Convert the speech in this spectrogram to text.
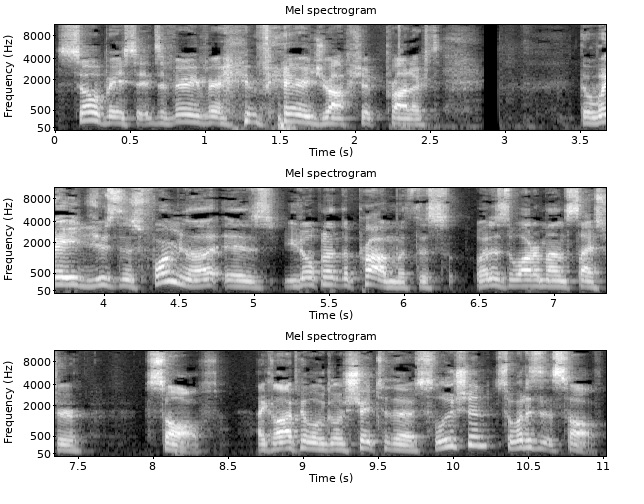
So basic. It's a very, very, very dropship product. The way you use this formula is you'd open up the problem with this. What does the watermelon slicer solve? Like a lot of people go straight to the solution. So what does it solve?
